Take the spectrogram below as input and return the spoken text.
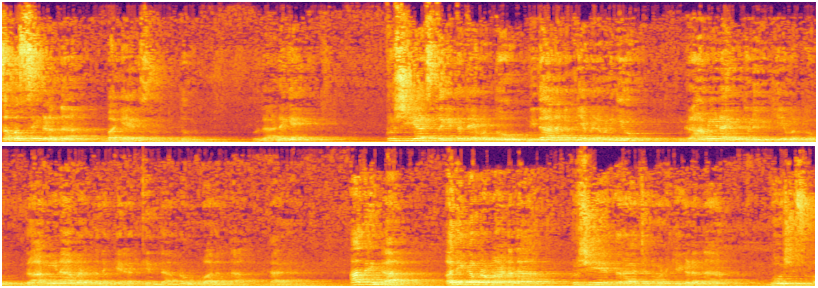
ಸಮಸ್ಯೆಗಳನ್ನು ಬಗೆಹರಿಸುವಂಥದ್ದು. ಉದಾಹರಣೆಗೆ ಕೃಷಿಯ ಸ್ಥಗಿತತೆ ಮತ್ತು ನಿಧಾನಗತಿಯ ಬೆಳವಣಿಗೆಯು ಗ್ರಾಮೀಣ ಹಿಂದುಳಿದಿಕೆ ಮತ್ತು ಗ್ರಾಮೀಣ ಬಡತನಕ್ಕೆ ಅತ್ಯಂತ ಪ್ರಮುಖವಾದಂತಹ ಕಾರಣ. ಆದ್ರಿಂದ ಅಧಿಕ ಪ್ರಮಾಣದ ಕೃಷಿಯೇತರ ಚಟುವಟಿಕೆಗಳನ್ನ ಘೋಷಿಸುವ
